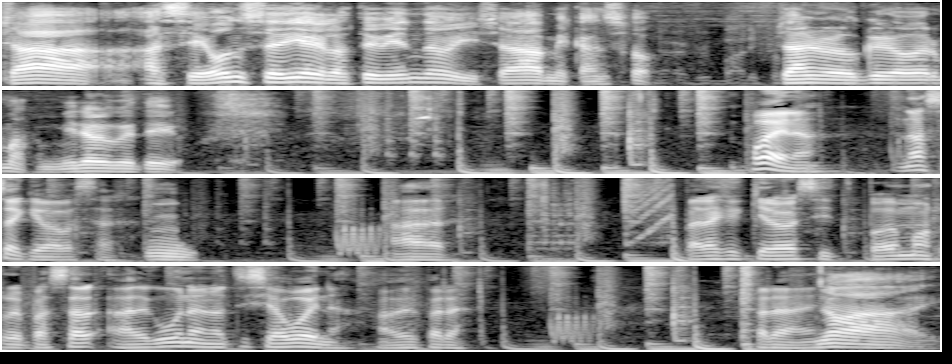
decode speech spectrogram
Ya hace 11 días que lo estoy viendo y ya me cansó. Ya no lo quiero ver más, mira lo que te digo. Bueno, no sé qué va a pasar. Mm. A ver. Para que quiero ver si podemos repasar alguna noticia buena. A ver, para. Para, eh. No hay.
